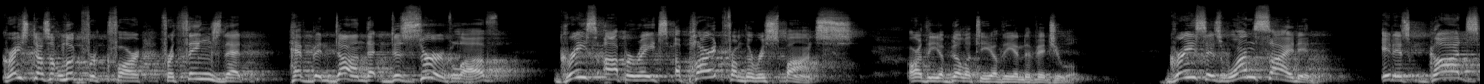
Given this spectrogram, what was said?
Grace doesn't look for, for, for things that have been done that deserve love. Grace operates apart from the response or the ability of the individual. Grace is one sided, it is God's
